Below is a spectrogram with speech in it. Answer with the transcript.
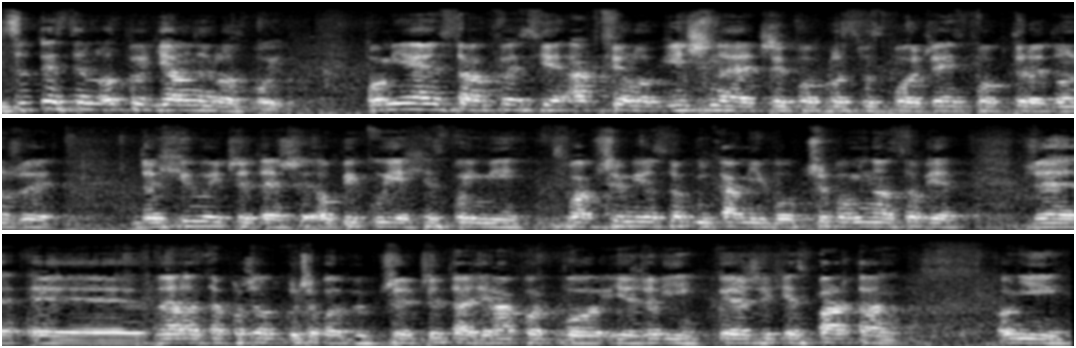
I co to jest ten odpowiedzialny rozwój? Pomijając tam kwestie aksjologiczne, czy po prostu społeczeństwo, które dąży do siły, czy też opiekuje się swoimi słabszymi osobnikami, bo przypominam sobie, że e, zaraz na początku trzeba by przeczytać raport, bo jeżeli kojarzycie Spartan, oni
